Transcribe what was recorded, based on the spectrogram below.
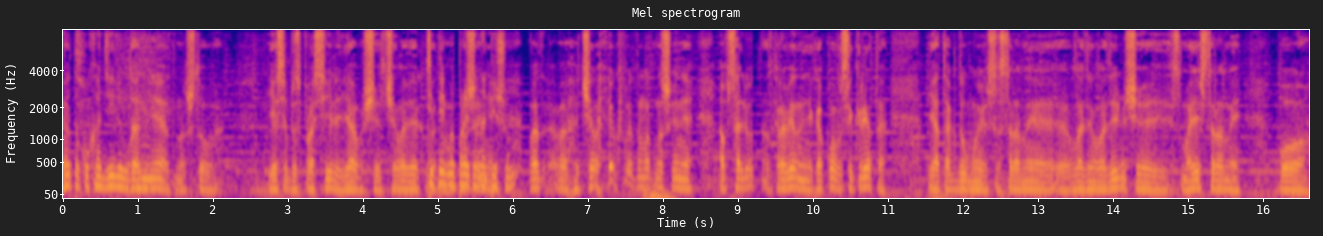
Вы так уходили, уходили. Да нет, ну что вы. Если бы спросили, я вообще человек... Теперь мы про это напишем. В, в, человек в этом отношении абсолютно откровенно, никакого секрета, я так думаю, со стороны э, Владимира Владимировича и с моей стороны по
